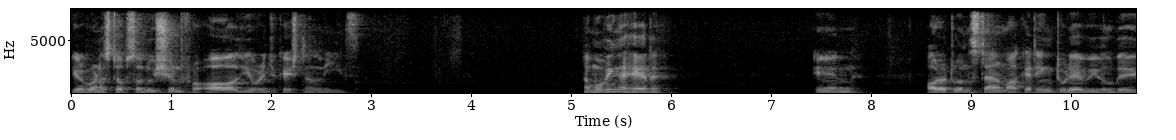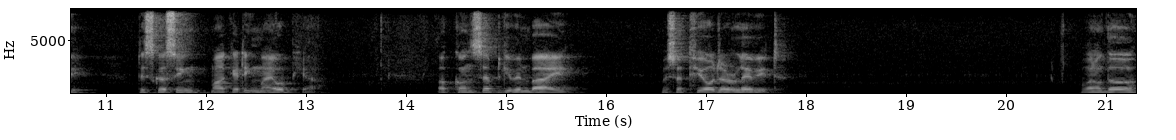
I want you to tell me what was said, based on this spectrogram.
your one-stop solution for all your educational needs. Now moving ahead in order to understand marketing today we will be discussing marketing myopia, a concept given by Mr. Theodore Levitt, one of the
